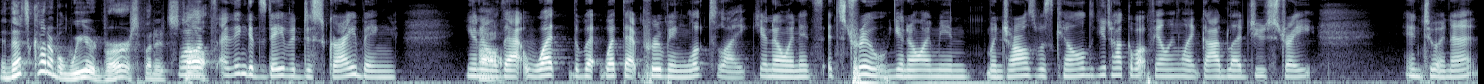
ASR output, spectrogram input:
And that's kind of a weird verse, but it's Well, tough. it's, I think it's David describing, you know, Oh. that what the, what that proving looked like, you know, and it's it's true, you know. I mean, when Charles was killed, you talk about feeling like God led you straight into a net.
